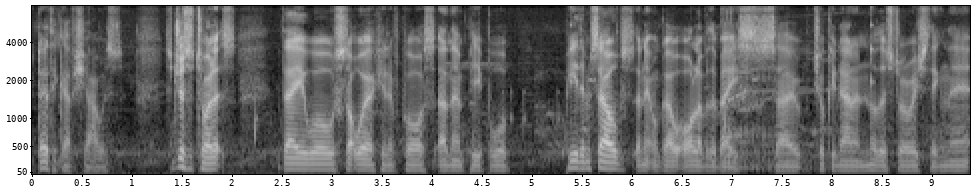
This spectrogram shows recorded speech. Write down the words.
I don't think I have showers. So just the toilets, they will stop working of course and then people will pee themselves and it will go all over the base. So chucking down another storage thing there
